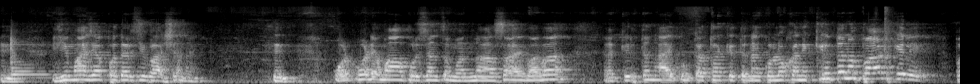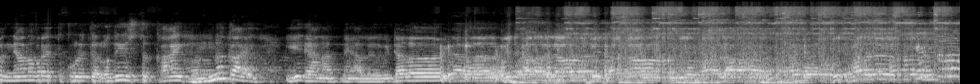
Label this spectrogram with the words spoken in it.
ही माझ्या पदरची भाषा नाही. मोठमोठ्या महापुरुषांचं म्हणणं असं आहे बाबा कीर्तन ऐकून कथा कीर्तन ऐकून लोकांनी कीर्तन पाठ केले पण ज्ञानोबराय तुकोरीचं हृदयस्थ काय म्हणणं काय? हे ध्यानात नाही आलं. विठाल विठाल कीर्तन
